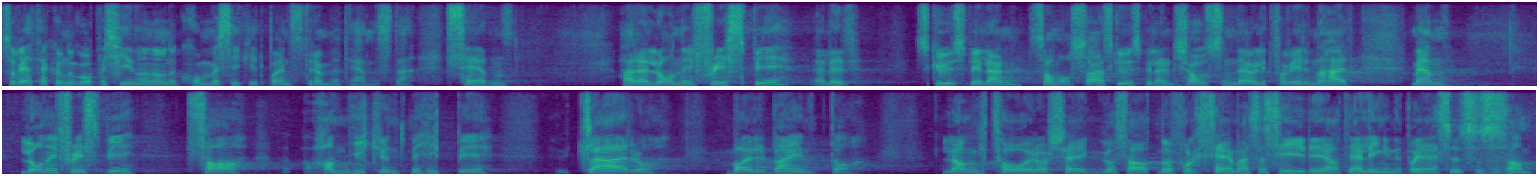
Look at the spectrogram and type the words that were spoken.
så vet jeg ikke om den går på kino, men den kommer sikkert på en strømmetjeneste. Se den. Her er Lonnie Frisbee, eller skuespilleren, som også er skuespilleren i Chosen. Det er jo litt forvirrende her. Men Lonnie Frisbee sa Han gikk rundt med hippieklær og barbeint og langt hår og skjegg og sa at når folk ser meg, så sier de at jeg ligner på Jesus. Og så sa han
